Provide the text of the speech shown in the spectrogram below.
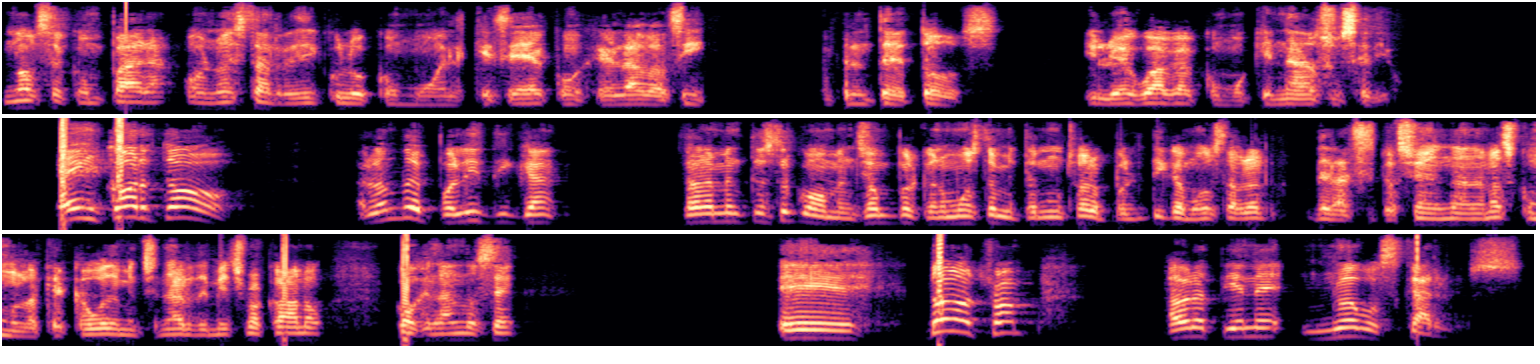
no se compara o no es tan ridículo como el que se haya congelado así, enfrente de todos, y luego haga como que nada sucedió. En corto, hablando de política, solamente esto como mención porque no me gusta meter mucho a la política, me gusta hablar de las situaciones nada más como la que acabo de mencionar de Mitch McConnell congelándose. Eh, Donald Trump ahora tiene nuevos cargos.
